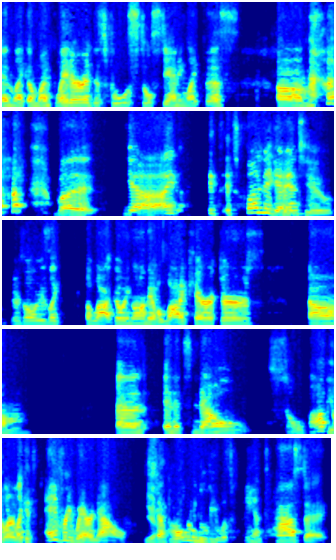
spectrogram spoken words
and like a month later, this fool is still standing like this. Um, but yeah, I it's it's fun to get into. There's always like a lot going on. They have a lot of characters, um, and and it's now so popular. Like it's everywhere now. Yeah. That Broly movie was fantastic.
